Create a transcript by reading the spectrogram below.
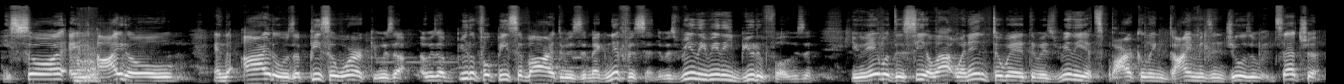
he saw an idol, and the idol was a piece of work. It was a, it was a beautiful piece of art. It was magnificent. It was really, really beautiful. It was a, you were able to see a lot went into it. It was really at sparkling diamonds and jewels, etc.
